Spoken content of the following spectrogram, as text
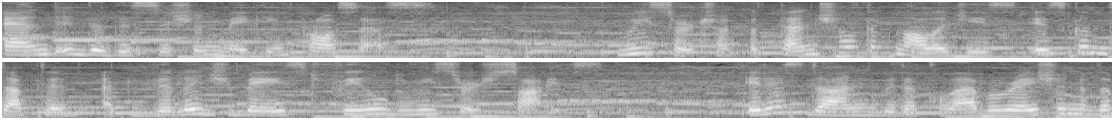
and in the decision-making process. Research on potential technologies is conducted at village-based field research sites it is done with the collaboration of the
